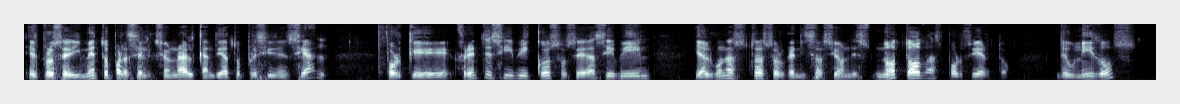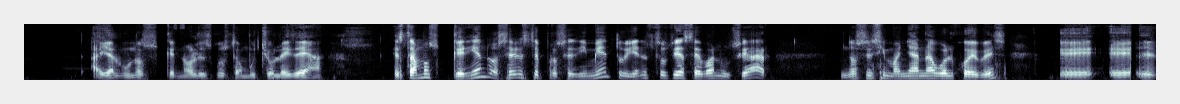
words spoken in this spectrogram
el procedimiento para seleccionar al candidato presidencial, porque Frente Cívico, Sociedad Civil y algunas otras organizaciones, no todas, por cierto, de Unidos, hay algunos que no les gusta mucho la idea, estamos queriendo hacer este procedimiento y en estos días se va a anunciar, no sé si mañana o el jueves, eh, eh,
